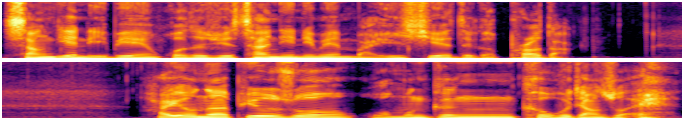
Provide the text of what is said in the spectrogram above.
商店里边或者去餐厅里面买一些这个 product。还有呢，比如说，我们跟客户讲说，哎，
